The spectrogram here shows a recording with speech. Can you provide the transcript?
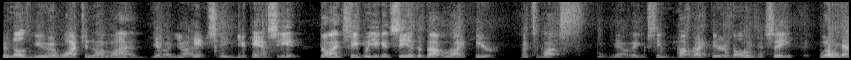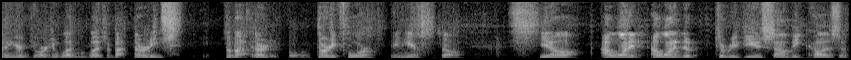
For those of you who are watching online, I mean, you can't see, you can't see it. The only people you can see is about right here. That's about, you know, they can see about right there is all you can see. What do we have in here, Georgia? What was about thirty? So about 30, 34 in here. So, you know, I wanted I wanted to, to review some because of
